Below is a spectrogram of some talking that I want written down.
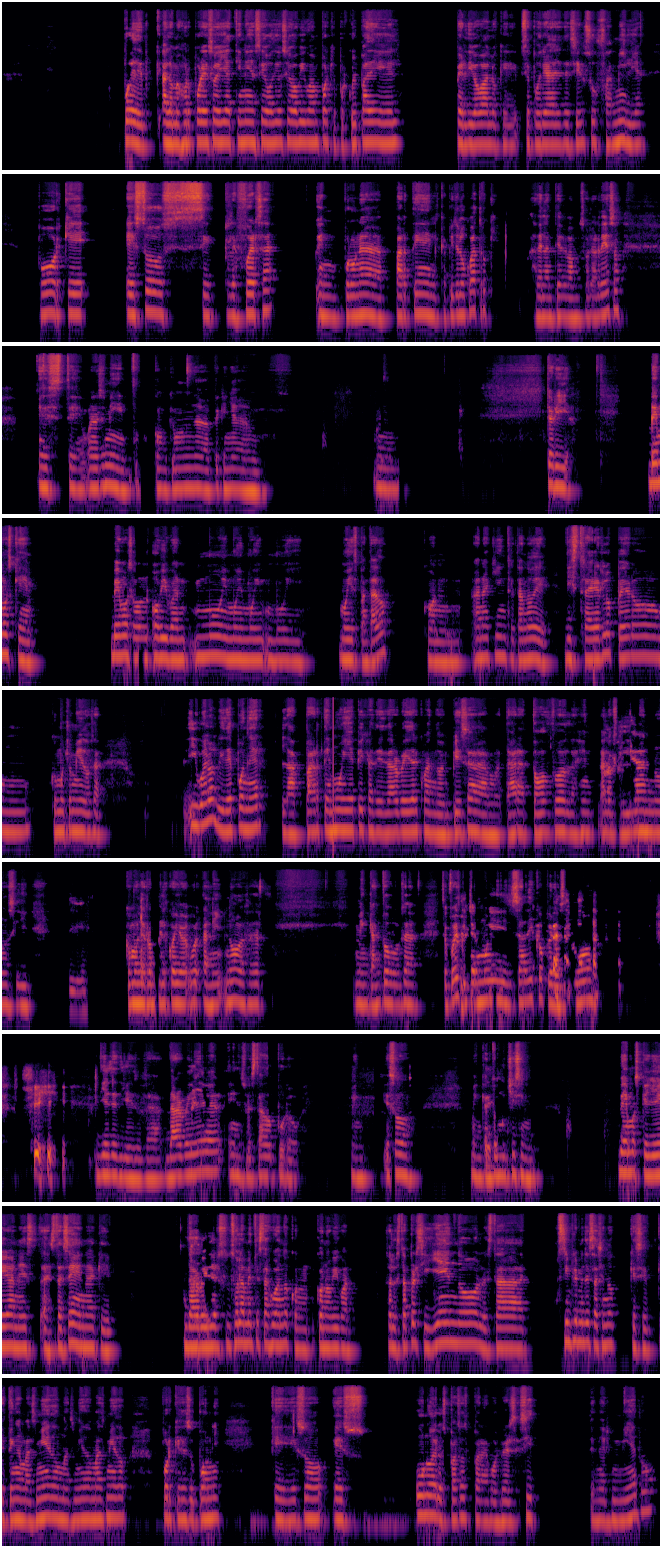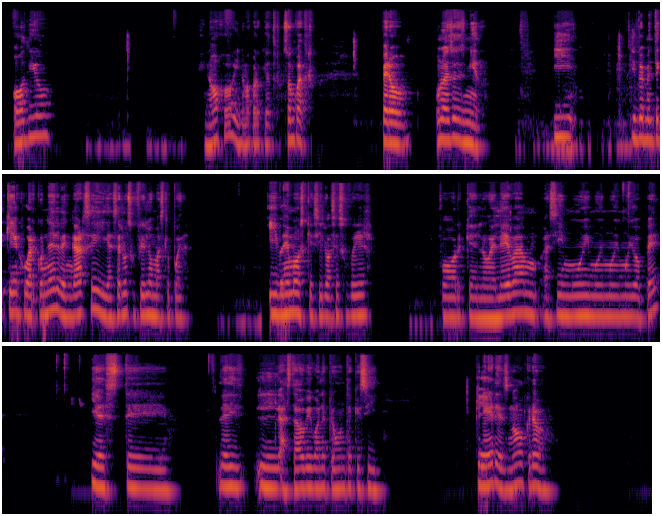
Puede, a lo mejor por eso ella tiene ese odio hacia Obi-Wan, porque por culpa de él perdió a lo que se podría decir su familia, porque eso se refuerza por una parte en el capítulo 4, que adelante vamos a hablar de eso. Este, bueno, esa es mi, como que una pequeña mm, teoría. Vemos que vemos a un Obi-Wan muy, muy, muy, muy, muy espantado con Anakin tratando de distraerlo, pero mm, con mucho miedo. O sea, igual olvidé poner la parte muy épica de Darth Vader cuando empieza a matar a todos, la gente, a los aldeanos y Sí. cómo le rompe el cuello al niño. No, o sea, me encantó. O sea, se puede escuchar muy sádico, pero estuvo sí. 10 de 10, o sea, Darth Vader en su estado puro, güey. Eso me encantó muchísimo. Vemos que llegan a esta escena que Darth Vader sol- solamente está jugando con, con Obi-Wan. O sea, lo está persiguiendo, lo está... Simplemente está haciendo que, se, que tenga más miedo, más miedo, más miedo, porque se supone que eso es uno de los pasos para volverse así. Tener miedo, odio, enojo y no me acuerdo qué otro. Son cuatro. Pero uno de esos es miedo. Y simplemente quiere jugar con él, vengarse y hacerlo sufrir lo más que pueda. Y vemos que si lo hace sufrir, porque lo eleva así muy, muy, muy, muy OP. Y este, le, hasta Obi-Wan le pregunta que si, ¿qué eres, no? Creo.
